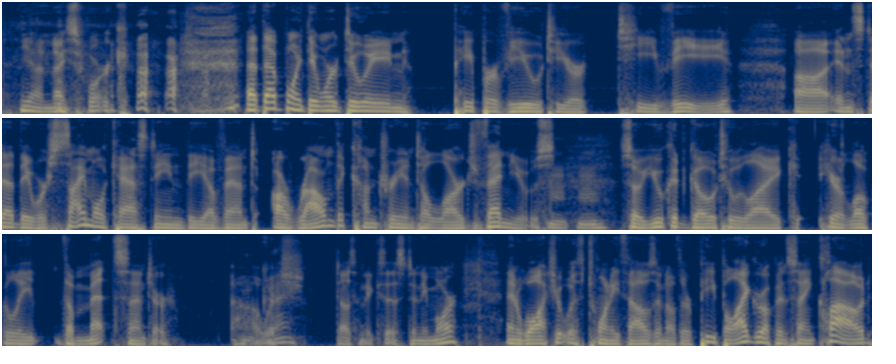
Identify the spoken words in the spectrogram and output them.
yeah, nice work. At that point, they weren't doing pay per view to your TV. Uh, instead, they were simulcasting the event around the country into large venues. So you could go to, like, here locally, the Met Center, uh, Okay. which doesn't exist anymore, and watch it with 20,000 other people. I grew up in St. Cloud.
